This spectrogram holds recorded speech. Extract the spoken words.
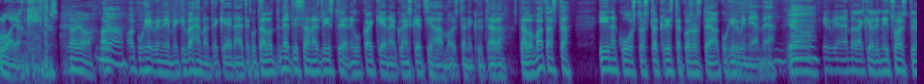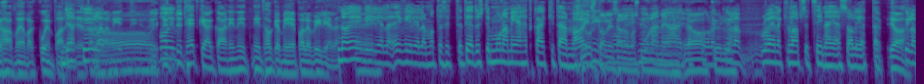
Luojan kiitos. Joo, joo. A- Joo. Aku Hirviniemikin vähemmän tekee näitä, kun täällä on netissä on näitä listoja niin kuin kaikkien aikojen sketsihahmoista, niin kyllä täällä, täällä on Vatasta, Iina Kuustosta, Krista Kososta ja Aku Hirviniemeä. Joo. Hirviniemelläkin oli niitä suosittuja hahmoja vaikka kuin paljon. Ja kyllä. tavallaan Niitä, nyt, Voi- nyt, nyt hetken aikaa, niin niitä, niitä hokemia ei paljon viljellä. No ei, viljellä, ei viljellä, mutta sitten tietysti munamiehet, kaikki tämmöiset. Ai Just olin sanomassa munamiehiä. aika, Joo, kuule. kyllä. kyllä. meilläkin lapset siinä iässä oli, että Joo. kyllä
